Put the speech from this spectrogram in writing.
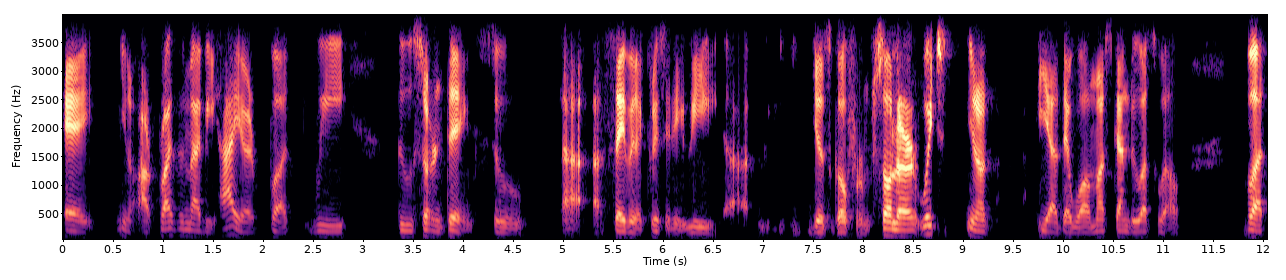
"Hey, you know, our prices might be higher, but we do certain things to uh, uh save electricity. We uh, just go from solar, which you know, yeah, the Walmarts can do as well. But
